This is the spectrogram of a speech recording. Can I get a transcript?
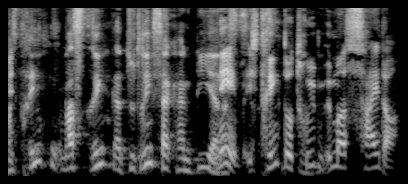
Was trinken, was trinken? Du trinkst ja kein Bier. Nee, ich trinke dort drüben immer Cider.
